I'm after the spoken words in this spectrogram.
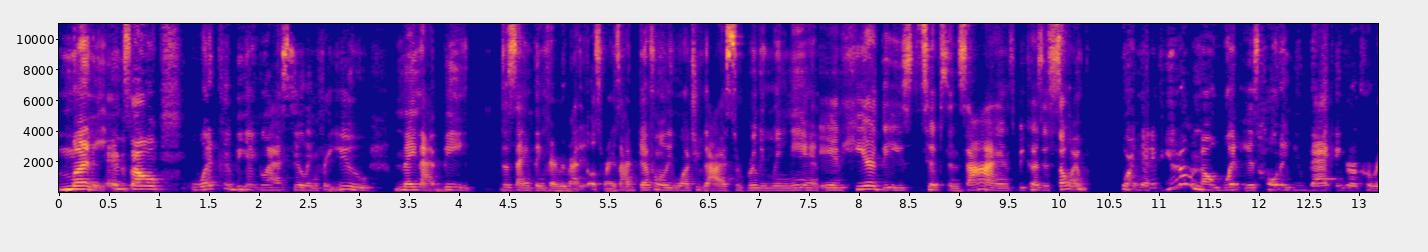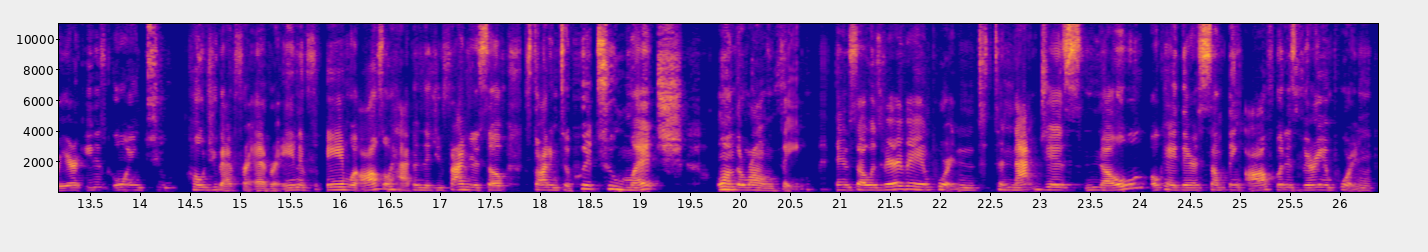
money. And so what could be a glass ceiling for you may not be the same thing for everybody else, right? So I definitely want you guys to really lean in and hear these tips and signs because it's so important important that if you don't know what is holding you back in your career, it is going to hold you back forever. And if and what also happens is you find yourself starting to put too much on the wrong thing. And so it's very, very important to not just know, okay, there's something off, but it's very important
